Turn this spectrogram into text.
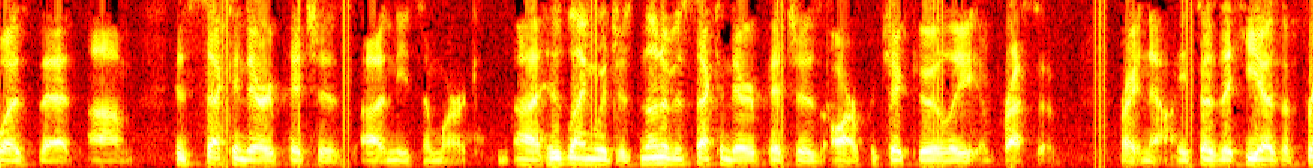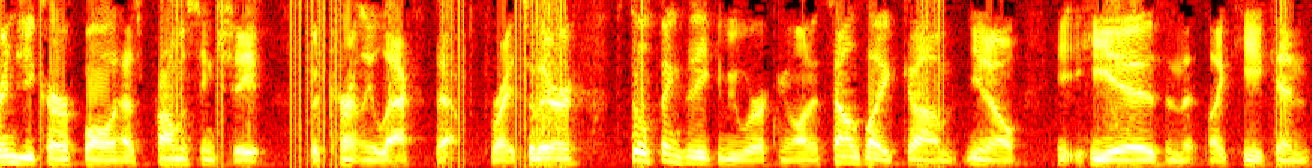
was that, um, his secondary pitches uh, need some work. Uh, his language is none of his secondary pitches are particularly impressive right now. He says that he has a fringy curveball, has promising shape, but currently lacks depth. Right, so there are still things that he can be working on. It sounds like um, you know he, he is, and that like he can.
